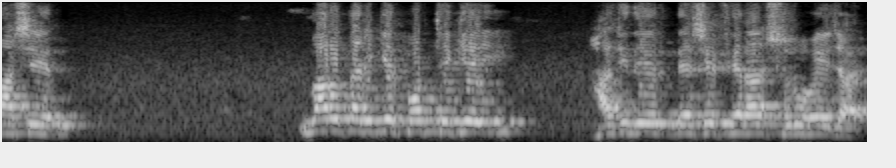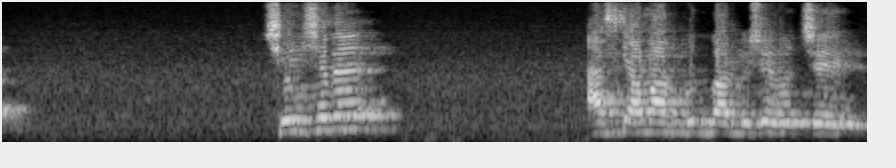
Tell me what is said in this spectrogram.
মাসের বারো তারিখের পর থেকেই হাজিদের দেশে ফেরা শুরু হয়ে যায়। সেই হিসেবে আজকে আমার খুদবার বিষয় হচ্ছে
